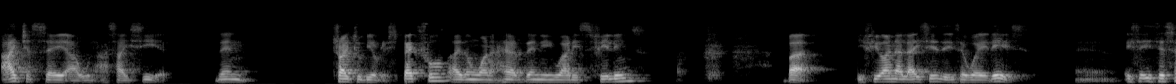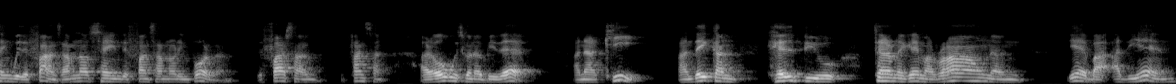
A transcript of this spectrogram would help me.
I just say uh, as I see it. Then try to be respectful. I don't want to hurt anybody's feelings. but if you analyze it, it's the way it is. Uh, it's, it's the same with the fans. I'm not saying the fans are not important. The fans are, fans are, are always going to be there and are key. And they can help you turn the game around. And yeah, but at the end,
